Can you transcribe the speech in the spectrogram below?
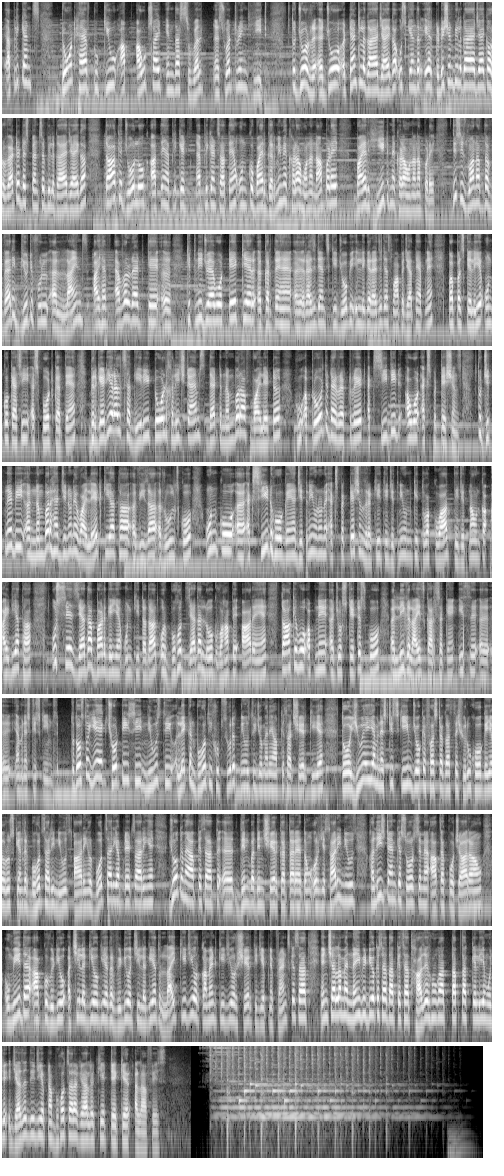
applicants don't have to queue up outside in the uh, sweltering heat. تو جو جو ٹینٹ لگایا جائے گا، اس کے اندر ایئر کنڈیشن بھی لگایا جائے گا اور ویٹر ڈسپینسر بھی لگایا جائے گا تاکہ جو لوگ آتے ہیں اپلیکینٹس آتے ہیں، ان کو باہر گرمی میں کھڑا ہونا نہ پڑے، باہر ہیٹ میں کھڑا ہونا نہ پڑے۔ This is one of the very beautiful lines I have ever read کہ uh, کتنی جو ہے وہ ٹیک کیئر uh, کرتے ہیں uh, ریزیڈنس کی، جو بھی انلیگل ریزیڈنس وہاں پہ جاتے ہیں اپنے پرپز کے لیے، ان کو کیسی سپورٹ کرتے ہیں۔ Brigadier Alsagiri told Khaleej Times that number of violators who approach the directorate exceeded our expectations تو جتنے بھی uh, نمبر ہیں جنہوں نے وائلیٹ کیا تھا uh, ویزا رولز کو، ان کو uh, ایکسیڈ ہو گئے ہیں جتنی انہوں نے ایکسپیکٹیشنز رکھی تھی، جتنی ان کی توقعات تھی، جتنا ان کا آئیڈیا تھا، اس سے زیادہ بڑھ گئی ہے ان کی تعداد اور بہت زیادہ لوگ وہاں پہ آ رہے ہیں تاکہ وہ اپنے جو سٹیٹس کو لیگلائز کر سکیں اس ایمنسٹی سکیم سے۔ تو دوستو، یہ ایک چھوٹی سی نیوز تھی، لیکن بہت ہی خوبصورت نیوز تھی جو میں نے آپ کے ساتھ شیئر کی ہے۔ تو یو اے ایمنسٹی سکیم جو کہ فرسٹ اگست سے شروع ہو گئی ہے اور اس کے اندر بہت ساری نیوز آ رہی ہیں اور بہت ساری اپڈیٹس آ رہی ہیں جو کہ میں آپ کے ساتھ دن بدن شیئر کرتا رہتا ہوں اور یہ ساری نیوز خلیج ٹائم کے سورس سے میں آپ تک پہنچا رہا ہوں۔ امید ہے آپ کو ویڈیو اچھی لگی ہوگی۔ اگر ویڈیو اچھی لگی ہے تو لائک کیجیے اور کمنٹ کیجیے اور شیئر کیجیے اپنے فرینڈز کے ساتھ۔ انشاءاللہ میں نئی ویڈیو کے ساتھ آپ کے ساتھ حاضر ہوں گا۔ تب تک کے لیے مجھے اجازت دیجیے، اپنا بہت سارا خیال رکھیے۔ ٹیک کیئر اللہ حافظ۔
